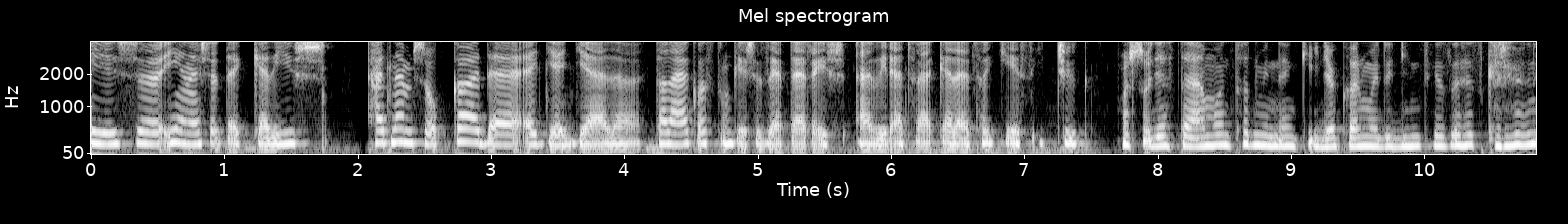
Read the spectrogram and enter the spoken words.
És ilyen esetekkel is Hát nem sokkal, de egy-egyel találkoztunk, és ezért erre is elviret fel kellett, hogy készítsük. Most, hogy ezt elmondtad, mindenki így akar majd ügyintézőhez kerülni.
